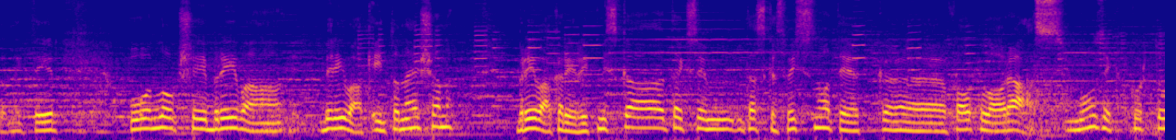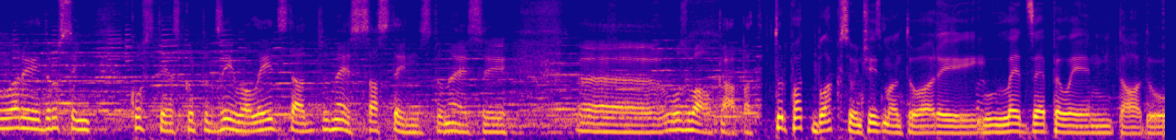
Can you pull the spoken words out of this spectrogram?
pilnīgi tīri. Un lūk, šī brīvā, brīvāka intonēšana, brīvāk arī ritmiskā, teiksim, tas, kas viss notiek uh, folklorās. Mūzika, kur tu arī drusciņi kusties, kur tu dzīvo līdz tādu, tu neesi sastins, tu neesi uh, uzvalkā pat. Turpat blakus viņš izmanto arī Led Zeppelin tādu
